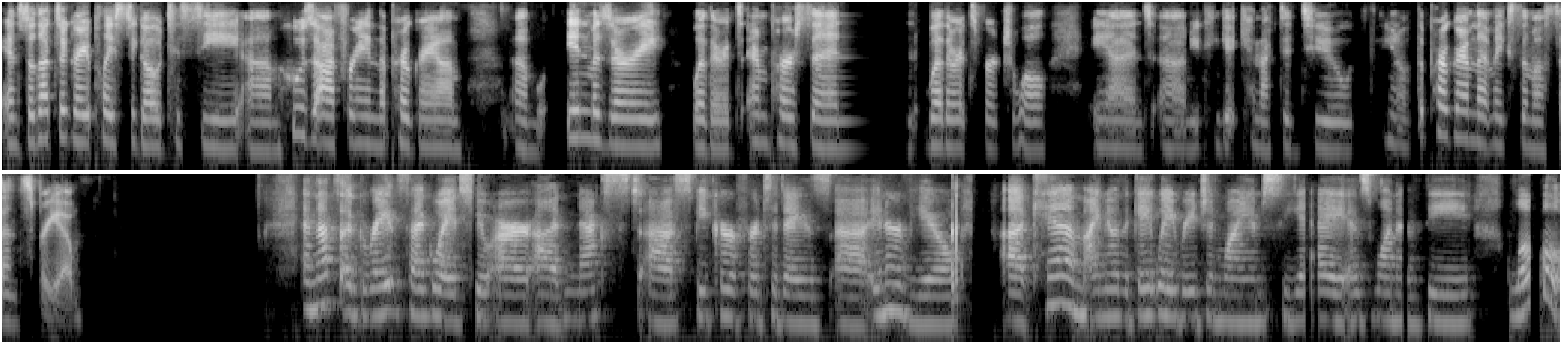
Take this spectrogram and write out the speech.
and so that's a great place to go to see um, who's offering the program um, in Missouri, whether it's in person, whether it's virtual, and um, you can get connected to you know the program that makes the most sense for you. And that's a great segue to our uh, next uh, speaker for today's uh, interview. Uh, Kim, I know the Gateway Region YMCA is one of the local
